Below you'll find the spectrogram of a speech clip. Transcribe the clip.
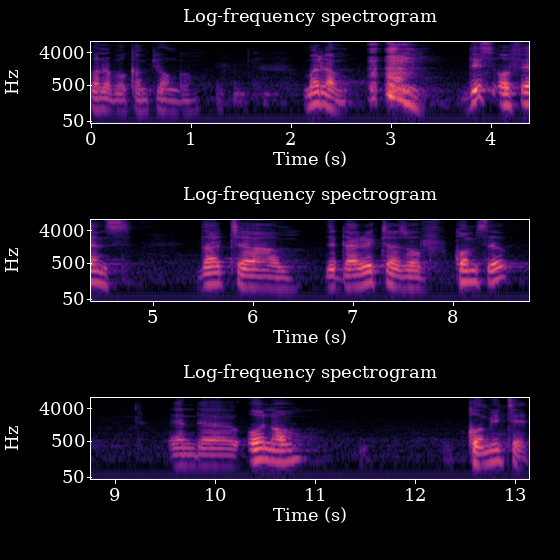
Honorable Kampyongo. Madam, this offense that um, the directors of COMSEL and uh, ONO committed,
